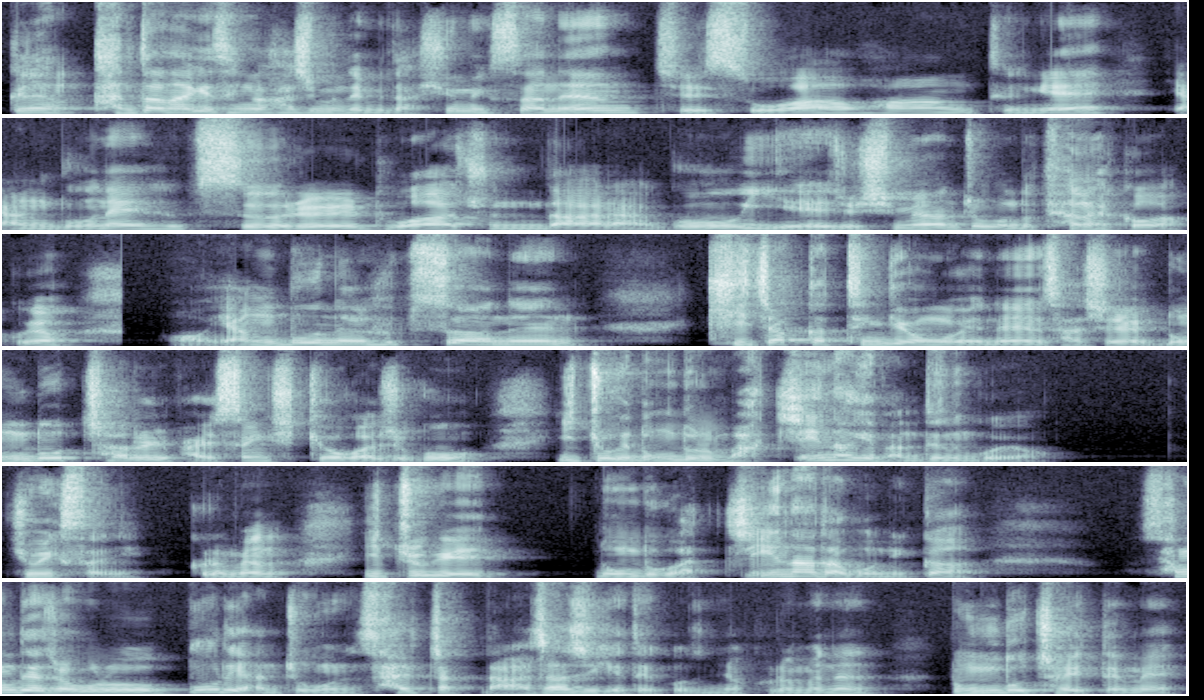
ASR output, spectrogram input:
그냥 간단하게 생각하시면 됩니다. 휴믹산은 질소와 화학 등의 양분의 흡수를 도와준다라고 이해해 주시면 조금 더 편할 것 같고요. 어, 양분을 흡수하는 기작 같은 경우에는 사실 농도차를 발생시켜 가지고 이쪽에 농도를 막 진하게 만드는 거예요. 휴믹산이. 그러면 이쪽에 농도가 진하다 보니까 상대적으로 뿌리 안쪽은 살짝 낮아지게 되거든요. 그러면은 농도 차이 때문에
